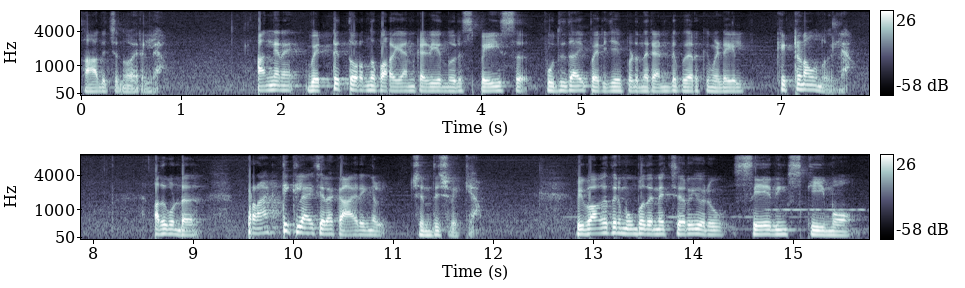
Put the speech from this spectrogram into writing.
സാധിച്ചെന്ന് വരില്ല. അങ്ങനെ വെട്ടിത്തുറന്ന് പറയാൻ കഴിയുന്ന ഒരു സ്പേസ് പുതുതായി പരിചയപ്പെടുന്ന രണ്ട് പേർക്കും ഇടയിൽ കിട്ടണമെന്നുമില്ല. അതുകൊണ്ട് പ്രാക്ടിക്കലായ ചില കാര്യങ്ങൾ ചിന്തിച്ചു വയ്ക്കാം വിവാഹത്തിന് മുമ്പ് തന്നെ ചെറിയൊരു സേവിങ് സ്കീമോ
